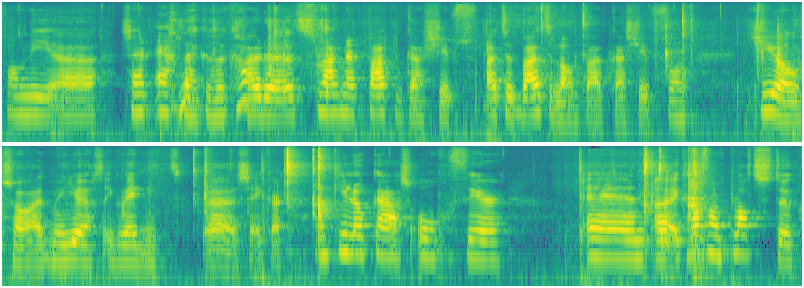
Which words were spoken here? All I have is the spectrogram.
Van die zijn echt lekkere kruiden. Het smaakt naar paprika chips. Uit het buitenland paprika chips. Van Gio zo, uit mijn jeugd. Ik weet niet zeker. Een kilo kaas ongeveer. En ik had een plat stuk.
